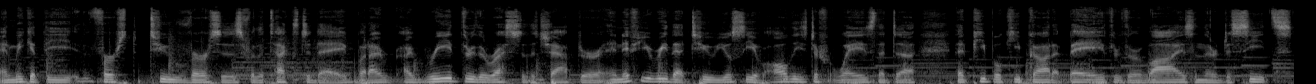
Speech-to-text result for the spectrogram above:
and we get the first two verses for the text today. But I, I read through the rest of the chapter, and if you read that too, you'll see of all these different ways that uh, that people keep God at bay through their lies and their deceits.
